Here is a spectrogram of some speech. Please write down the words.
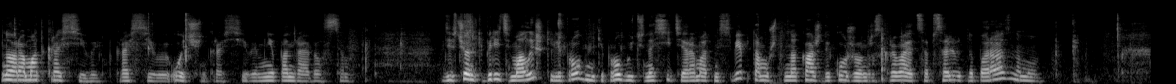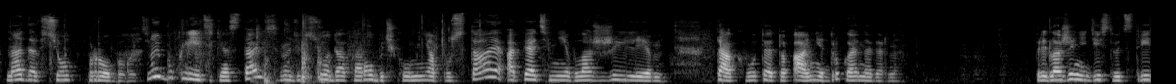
Но аромат красивый, красивый, очень красивый. Мне понравился. Девчонки, берите малышки или пробники, пробуйте, носите аромат на себе, потому что на каждой коже он раскрывается абсолютно по-разному надо все пробовать. Ну и буклетики остались, вроде все, да, коробочка у меня пустая. Опять мне вложили, так, вот эту, а, нет, другая, наверное. Предложение действует с 3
